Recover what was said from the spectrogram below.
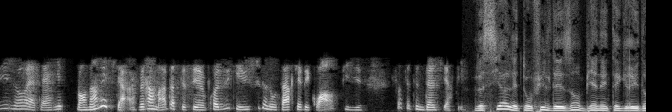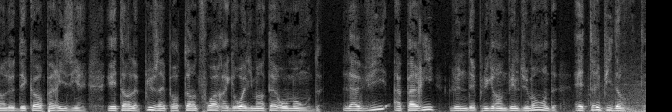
ici, là, à Paris, on en est fiers, vraiment, parce que c'est un produit qui est issu de nos terres québécoises, puis c'est une belle fierté. Le Cial est au fil des ans bien intégré dans le décor parisien, étant la plus importante foire agroalimentaire au monde. La vie à Paris, l'une des plus grandes villes du monde, est trépidante.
